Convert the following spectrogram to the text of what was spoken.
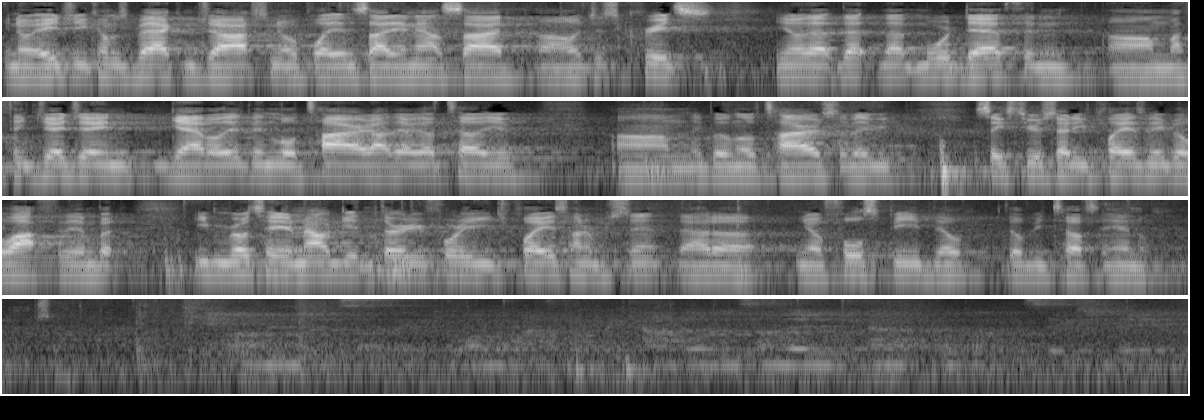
you know, AG comes back and Josh, you know, play inside and outside. Uh, it just creates, you know, that, that, that more depth. And um, I think JJ and Gabo, they've been a little tired out there, they'll tell you. Um, they've been a little tired, so maybe 60 or 70 plays, maybe a lot for them. But even rotating them out, getting 30 or 40 each plays, 100%, that, uh, you know, full speed, they'll, they'll be tough to handle. So. Kayla mentioned something along the lines of accountability Sunday. We kind of looked on the mistakes you made and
